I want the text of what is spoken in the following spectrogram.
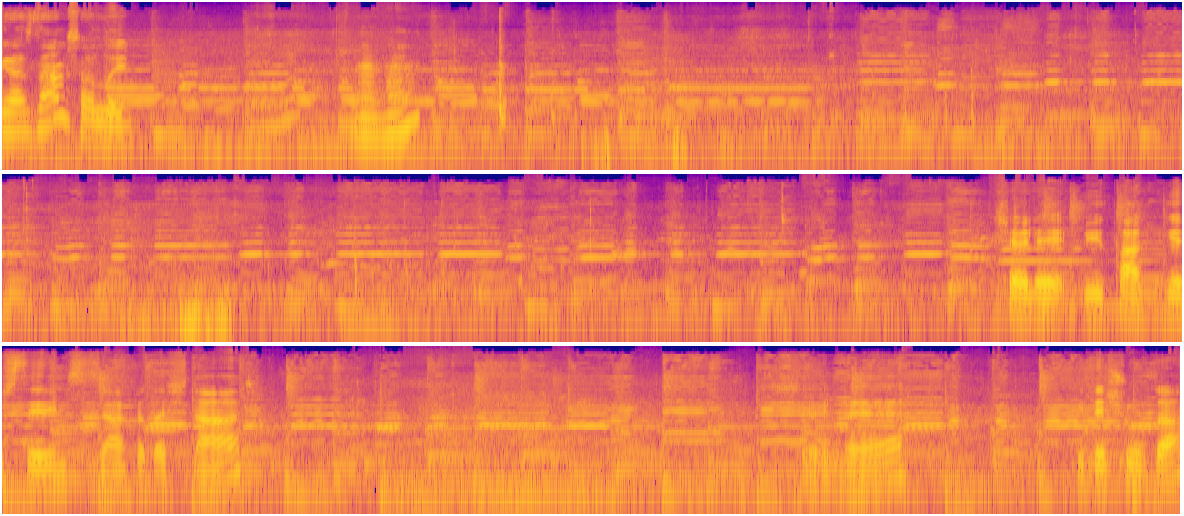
Biraz daha mı sallayayım? Hı hı. Şöyle büyük parkı göstereyim size arkadaşlar. Şöyle. Bir de şurada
